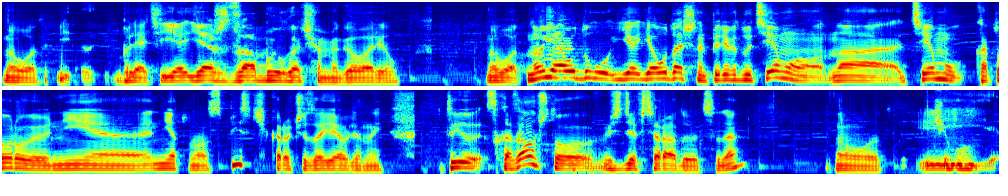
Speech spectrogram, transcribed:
Ну вот, и, блядь, я, я же забыл, о чем я говорил. Ну вот, но я, я, я удачно переведу тему на тему, которую не, нет у нас в списке, короче, заявленной. Ты сказал, что везде все радуются, да? Вот. И...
